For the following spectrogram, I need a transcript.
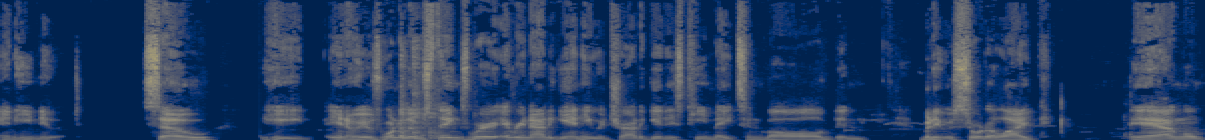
and he knew it. So he, you know, it was one of those things where every now and again he would try to get his teammates involved, and but it was sort of like, yeah, I'm gonna,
